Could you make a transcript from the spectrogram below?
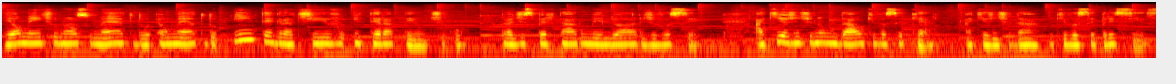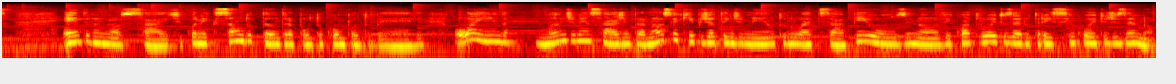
Realmente o nosso método é um método integrativo e terapêutico. para despertar o melhor de você. Aqui a gente não dá o que você quer, aqui a gente dá o que você precisa. Entre no nosso site conexãodotantra.com.br ou ainda mande mensagem para nossa equipe de atendimento no WhatsApp 11 94803 5819.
